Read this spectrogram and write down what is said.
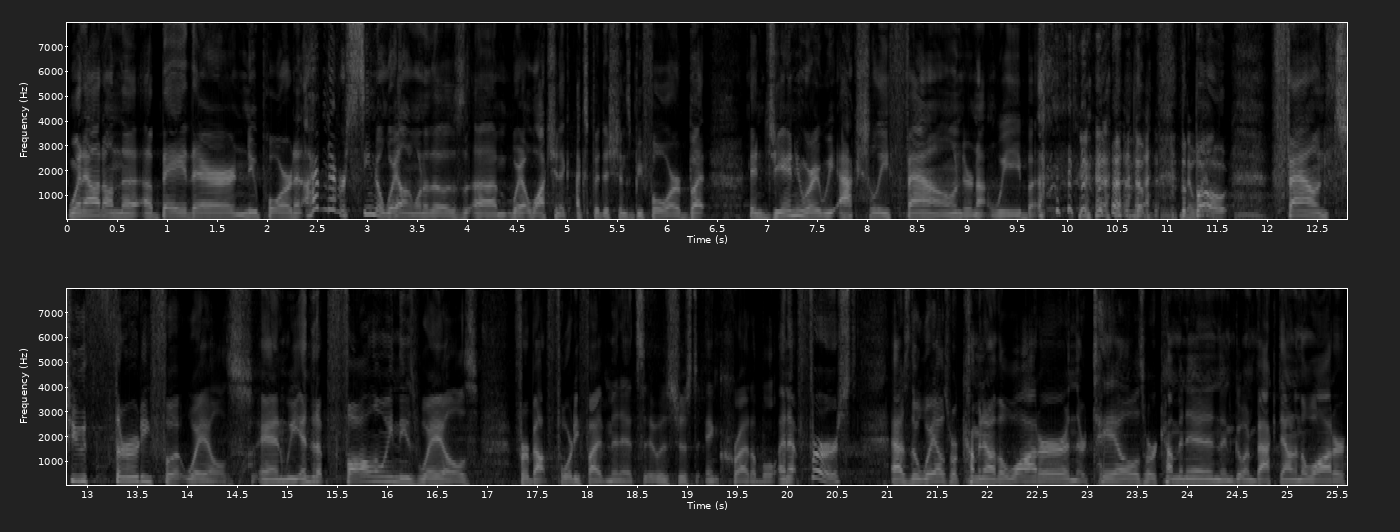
went out on the uh, bay there in Newport. And I've never seen a whale on one of those um, whale watching expeditions before. But in January, we actually found, or not we, but the, the, The whale. boat found two 30 foot whales. And we ended up following these whales for about 45 minutes. It was just incredible. And at first, as the whales were coming out of the water and their tails were coming in and going back down in the water,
